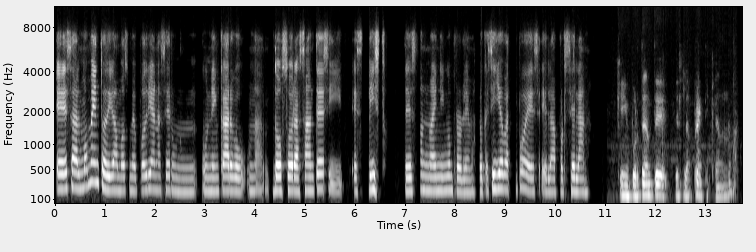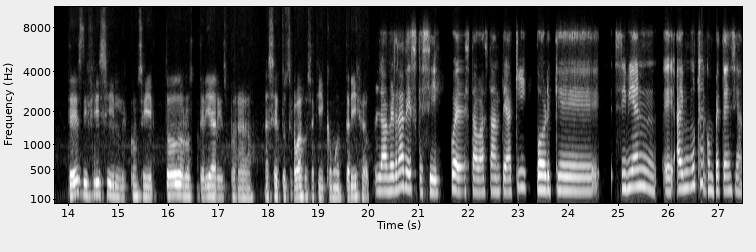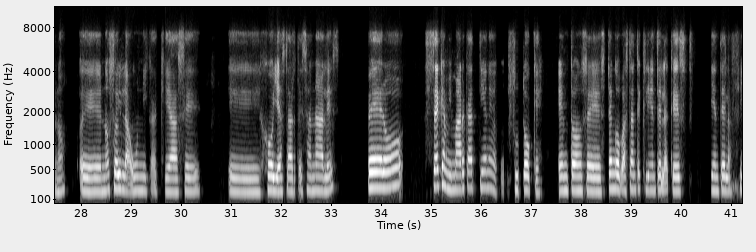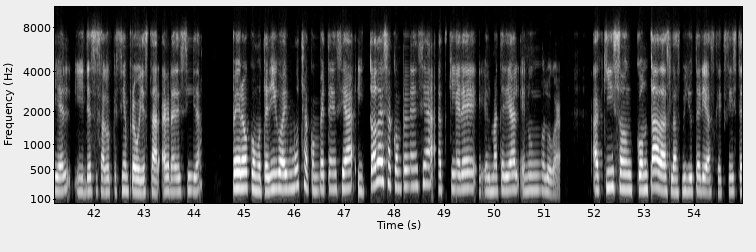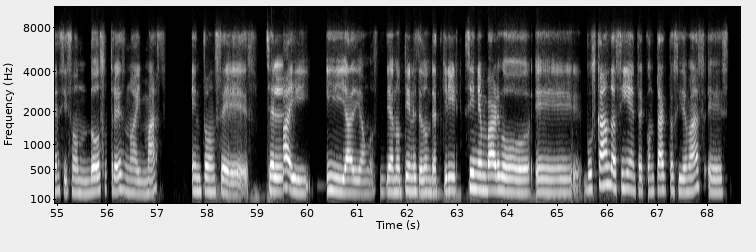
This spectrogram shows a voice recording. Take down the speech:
es al momento, digamos, me podrían hacer un, encargo unas dos horas antes y es listo. De eso no hay ningún problema. Lo que sí lleva tiempo es eh, la porcelana. Qué importante es la práctica, ¿no? ¿Te es difícil conseguir todos los materiales para hacer tus trabajos aquí como Tarija? La verdad es que sí, cuesta bastante aquí porque si bien eh, hay mucha competencia, ¿no? Eh, no soy la única que hace eh, joyas artesanales, pero sé que mi marca tiene su toque. Entonces, tengo bastante cliente la que es la fiel y de eso es algo que siempre voy a estar agradecida. Pero como te digo, hay mucha competencia y toda esa competencia adquiere el material en un lugar. Aquí son contadas las billuterías que existen, si son dos o tres, no hay más. Entonces, se la y, y ya, digamos, ya no tienes de dónde adquirir. Sin embargo, eh, buscando así entre contactos y demás,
